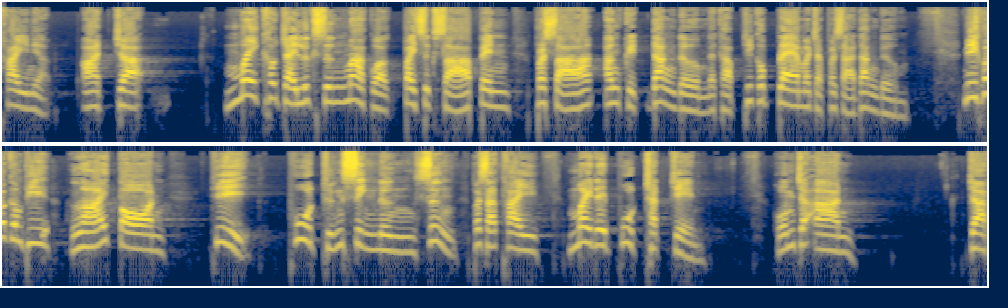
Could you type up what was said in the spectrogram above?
ไทยเนี่ยอาจจะไม่เข้าใจลึกซึ้งมากกว่าไปศึกษาเป็นภาษาอังกฤษดั้งเดิมนะครับ ที่เขาแปลมาจากภาษาดั้งเดิม มีพระคัมภีร์หลายตอนที่พูดถึงสิ่งหนึ่ง ซึ่งภาษาไทยไม่ได้พูดชัดเจน ผมจะอ่านจาก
